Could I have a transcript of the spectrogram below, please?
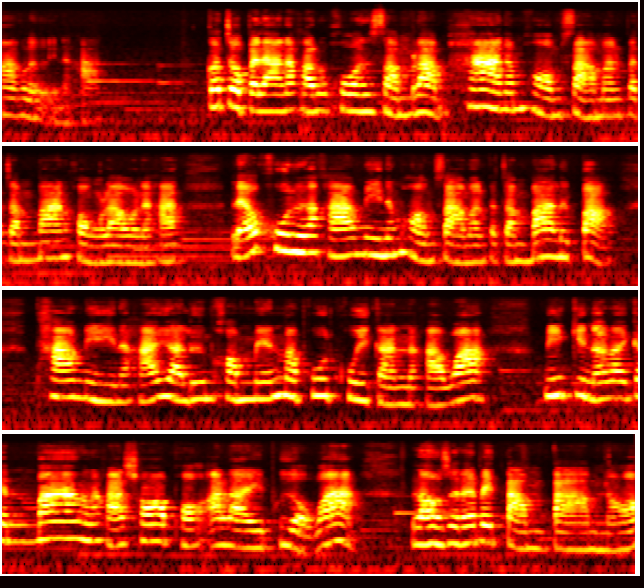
มากๆเลยนะคะ ก็จบไปแล้วนะคะ ทุกคนสำหรับ 5 น้ำหอมสามัญประจำบ้านของเรานะคะ แล้วคุณล่ะคะมีน้ำหอมสามัญประจำบ้านหรือเปล่า ถ้ามีนะคะ อย่าลืมคอมเมนต์มาพูดคุยกันนะคะว่า มีกลิ่นอะไรกันบ้างนะคะ ชอบเพราะอะไรเผื่อว่าเราจะได้ไปตามตามเนาะ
